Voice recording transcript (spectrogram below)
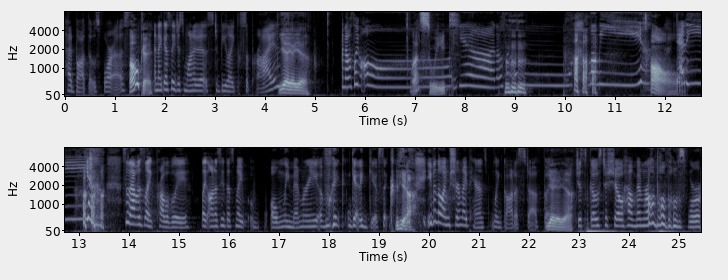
had bought those for us Oh, okay. and i guess they just wanted us to be like surprised Yeah, yeah, yeah. and i was like oh That's sweet. yeah and i was like oh mommy Oh. daddy so that was like probably like honestly that's my only memory of like getting gifts at christmas Yeah. even though i'm sure my parents like got us stuff but Yeah, yeah, yeah. just goes to show how memorable those were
